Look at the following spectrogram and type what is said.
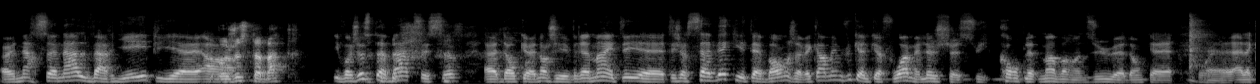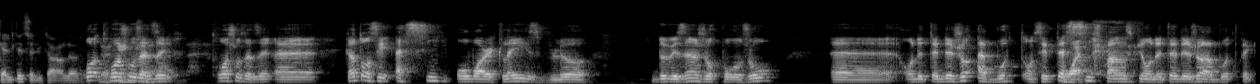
un arsenal varié. Puis, euh, Il en- va juste te battre. il va juste te battre, c'est ça. Euh, donc, euh, non, j'ai vraiment été. euh, je savais qu'il était bon. J'avais quand même vu quelques fois, mais là, je suis complètement vendu euh, donc, à la qualité de ce lutteur-là. Trois, choses à dire. Trois choses à dire. Quand on s'est assis au Barclays, là, deux ans, jour pour jour, euh, on était déjà à bout. On s'est assis, Ouais. je pense, puis on était déjà à bout. Ouais.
